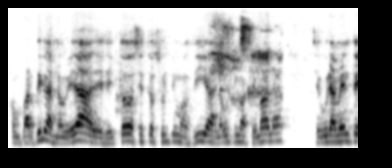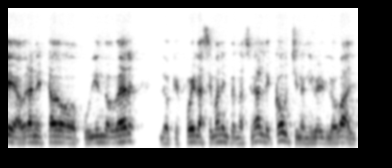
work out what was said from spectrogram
compartir las novedades de todos estos últimos días, la última semana. Seguramente habrán estado pudiendo ver lo que fue la Semana Internacional de Coaching a nivel global,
